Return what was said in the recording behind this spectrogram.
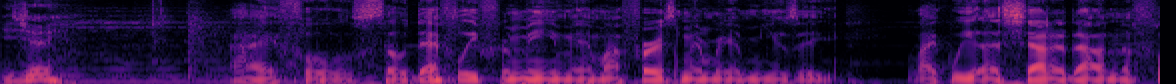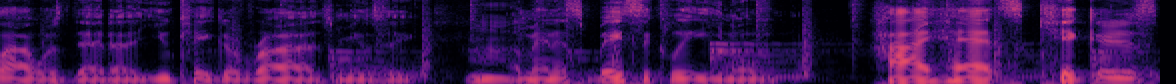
DJ. All right, fools. So definitely for me, man, my first memory of music, like we uh, shouted out in the fly, was that uh, UK garage music. I mean, it's basically you know hi hats, kickers,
